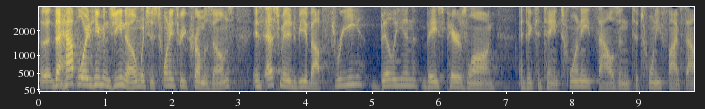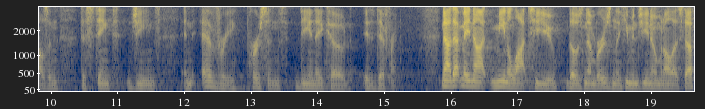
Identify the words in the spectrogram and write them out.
Uh, the haploid human genome, which is 23 chromosomes, is estimated to be about 3 billion base pairs long and to contain 20,000 to 25,000 distinct genes. And every person's DNA code is different. Now, that may not mean a lot to you, those numbers and the human genome and all that stuff.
